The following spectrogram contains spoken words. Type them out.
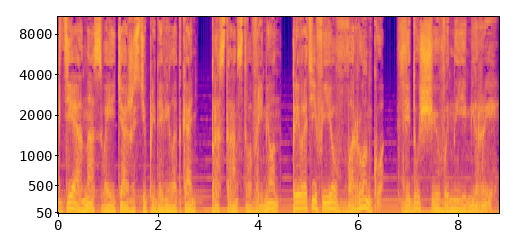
где она своей тяжестью придавила ткань пространства времен, превратив ее в воронку, ведущую в иные миры.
